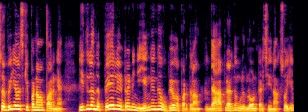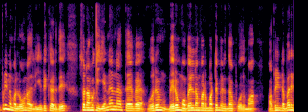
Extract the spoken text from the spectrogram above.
ஸோ வீடியோவை ஸ்கிப் பண்ணாமல் பாருங்கள் இதில் அந்த பே லெட்டரை நீங்கள் எங்கெங்கே உபயோகப்படுத்தலாம்? இந்த ஆப்ல இருந்து உங்களுக்கு லோன் கிடச்சிங்கன்னா ஸோ எப்படி நம்ம லோன் அதில் எடுக்கிறது? ஸோ நமக்கு என்னென்ன தேவை? ஒரு வெறும் மொபைல் நம்பர் மட்டும் இருந்தால் போதுமா? அப்படின்ற மாதிரி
